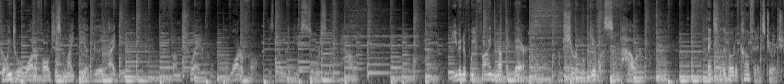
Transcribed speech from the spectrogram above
Going to a waterfall just might be a good idea. Feng Shui, a waterfall is known to be a source of power. Even if we find nothing there, I'm sure it will give us some power. Thanks for the vote of confidence, George.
